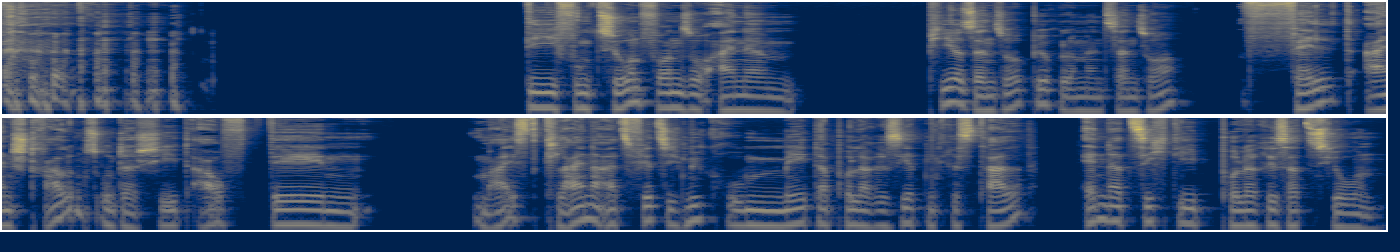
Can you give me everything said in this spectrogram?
Die Funktion von so einem Peer-Sensor, Pyroelement-Sensor, fällt ein Strahlungsunterschied auf den meist kleiner als 40 Mikrometer polarisierten Kristall, ändert sich die Polarisation.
